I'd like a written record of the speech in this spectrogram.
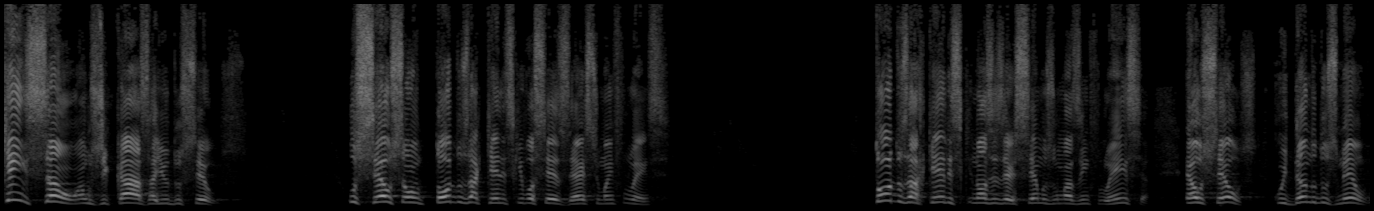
Quem são os de casa e os dos seus? Os seus são todos aqueles que você exerce uma influência. Todos aqueles que nós exercemos uma influência é os seus, cuidando dos meus.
